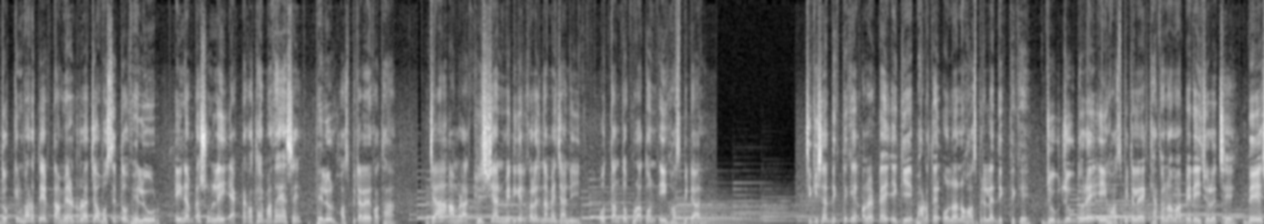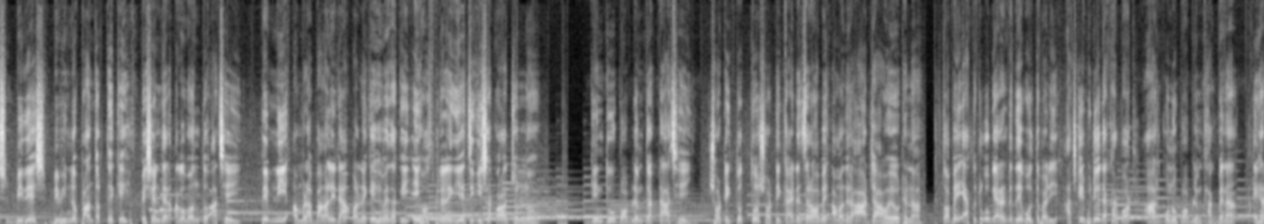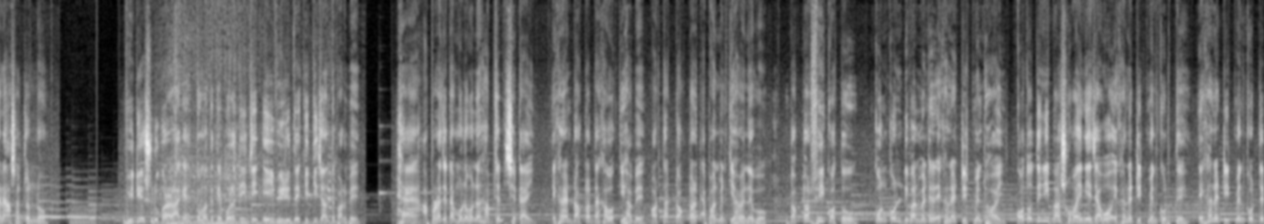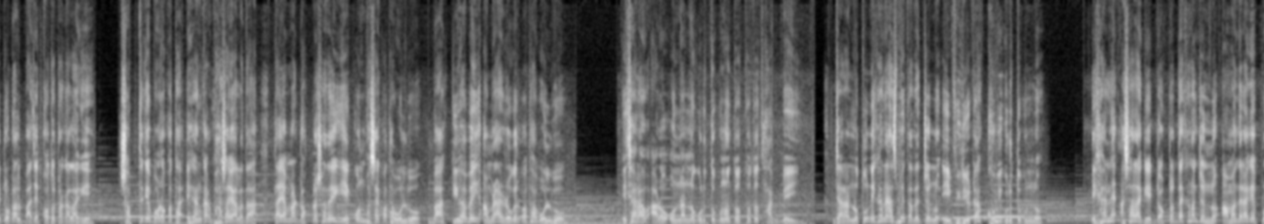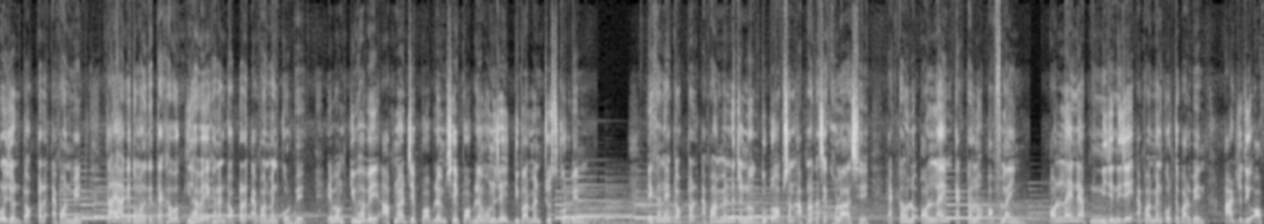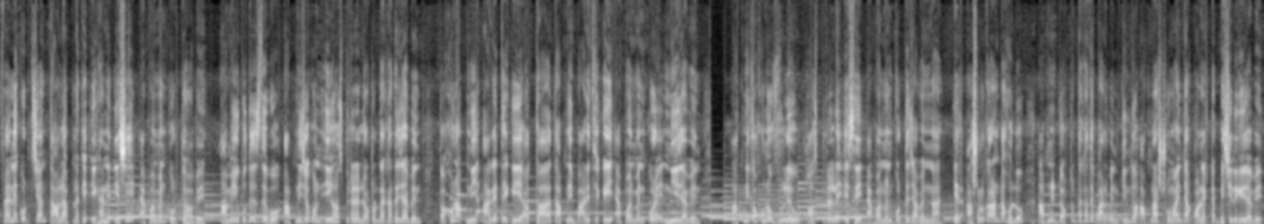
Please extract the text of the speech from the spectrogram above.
দক্ষিণ ভারতের তামিলনাড়ু রাজ্যে অবস্থিত ভেলুর। এই নামটা শুনলেই একটা কথাই মাথায় আসে, ভেলুর হসপিটালের কথা, যা আমরা খ্রিস্টান মেডিকেল কলেজ নামে জানি, অত্যন্ত পুরাতন এই হসপিটাল। চিকিৎসার দিক থেকে অনেকটাই এগিয়ে ভারতের অন্যান্য হসপিটালের দিক থেকে। যুগ যুগ ধরে এই হসপিটালের খ্যাতনামা বেড়েই চলেছে। দেশ, বিদেশ, বিভিন্ন প্রান্তর থেকে পেশেন্টদের আগমন তো আছেই। তেমনি আমরা বাঙালিরা অনেকেই ভেবে থাকি এই হসপিটালে গিয়ে চিকিৎসা করার জন্য। কিন্তু প্রবলেম তো একটা আছেই। সঠিক তথ্য, সঠিক গাইডেন্সের অভাবে আমাদের আর যাওয়া হয়ে ওঠে না। তবে এতটুকু গ্যারান্টি দিয়ে বলতে পারি, আজকের ভিডিও দেখার পর আর কোনো প্রবলেম থাকবে না এখানে আসার জন্য। ভিডিও শুরু করার আগে তোমাদেরকে বলে দিই যে এই ভিডিওতে কি কি জানতে পারবে। হ্যাঁ আপনারা যেটা মনে মনে ভাবছেন সেটাই। এখানে ডক্টর দেখাবো কীভাবে, অর্থাৎ ডক্টর অ্যাপয়েন্টমেন্ট কীভাবে নেব। ডক্টর ফি কত? কোন কোন ডিপার্টমেন্টের এখানে ট্রিটমেন্ট হয়? কতদিনই বা সময় নিয়ে যাব এখানে ট্রিটমেন্ট করতে? এখানে ট্রিটমেন্ট করতে টোটাল বাজেট কত টাকা লাগে? সব থেকে বড় কথা, এখানকার ভাষাই আলাদা। তাই আমরা ডক্টরের সাথে গিয়ে কোন ভাষায় কথা বলব বা কীভাবেই আমরা রোগের কথা বলব। এছাড়াও আরও অন্যান্য গুরুত্বপূর্ণ তথ্য তো থাকবেই। যারা নতুন এখানে আসবে, তাদের জন্য এই ভিডিওটা খুবই গুরুত্বপূর্ণ। এখানে আসার আগে ডক্টর দেখানোর জন্য আমাদের আগে প্রয়োজন ডক্টর অ্যাপয়েন্টমেন্ট তাই আগে তোমাদেরকে দেখাবো কীভাবে এখানে ডক্টর অ্যাপয়েন্টমেন্ট করবে এবং কীভাবে আপনার যে প্রবলেম সেই প্রবলেম অনুযায়ী ডিপার্টমেন্ট চুজ করবেন। এখানে ডক্টর অ্যাপয়েন্টমেন্টের জন্য দুটো অপশান আপনার কাছে খোলা আছে। একটা হলো অনলাইন একটা হলো অফলাইন অনলাইনে আপনি নিজে নিজেই অ্যাপয়েন্টমেন্ট করতে পারবেন। আর যদি অফলাইনে করতে চান, তাহলে আপনাকে এখানে এসে অ্যাপয়েন্টমেন্ট করতে হবে। আমি উপদেশ দেব, আপনি যখন এই হসপিটালে ডক্টর দেখাতে যাবেন, তখন আপনি আগে থেকে অর্থাৎ আপনি বাড়ি থেকেই অ্যাপয়েন্টমেন্ট করে নিয়ে যাবেন। আপনি কখনো ভুলেও হসপিটালে এসে অ্যাপয়েন্টমেন্ট করতে যাবেন না। এর আসল কারণটা হলো, আপনি ডক্টর দেখাতে পারবেন, কিন্তু আপনার সময়টা অনেকটা বেশি লেগে যাবে।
